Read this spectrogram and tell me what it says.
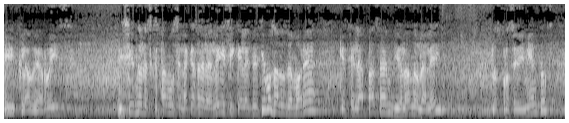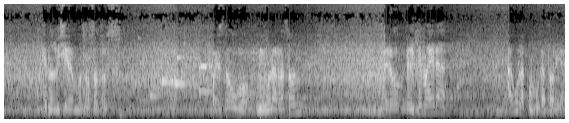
y Claudia Ruiz diciéndoles que estamos en la casa de las leyes y que les decimos a los de Morea que se la pasan violando la ley, los procedimientos, que no lo hiciéramos nosotros. Pues no hubo ninguna razón, pero el tema era, hago la convocatoria,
